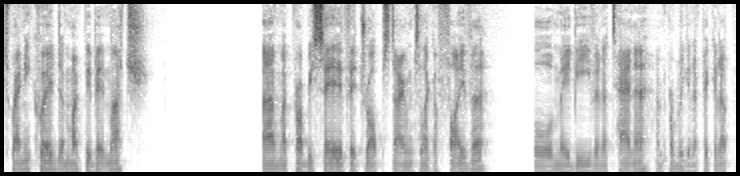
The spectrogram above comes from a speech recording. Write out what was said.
twenty quid. It might be a bit much. Um, I'd probably say if it drops down to like a fiver or maybe even a tenner, I'm probably gonna pick it up.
